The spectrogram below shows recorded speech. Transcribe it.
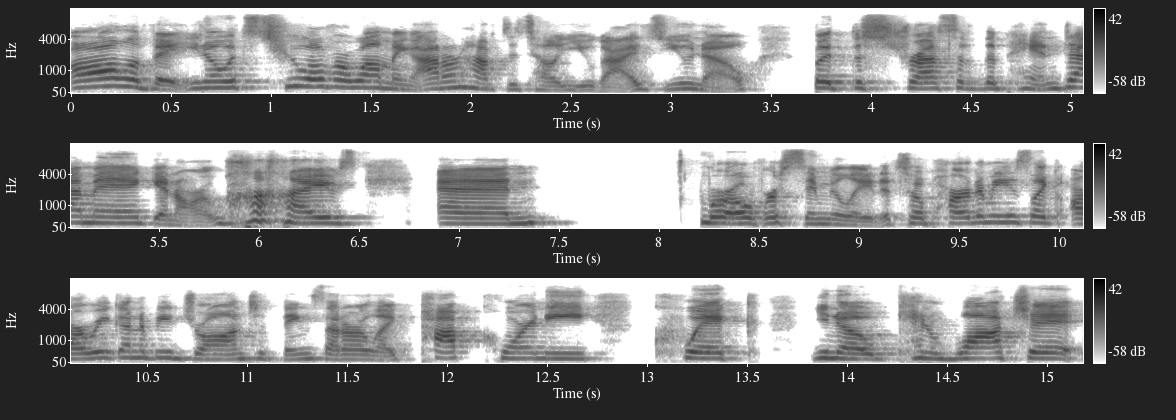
all of it. You know, it's too overwhelming. I don't have to tell you guys, you know, but the stress of the pandemic and our lives and we're overstimulated. So part of me is like, are we going to be drawn to things that are like popcorny, quick, you know, can watch it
